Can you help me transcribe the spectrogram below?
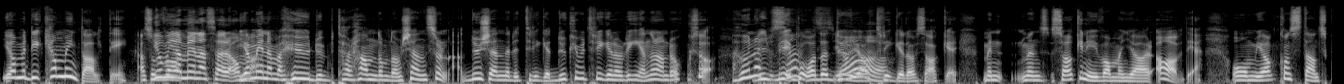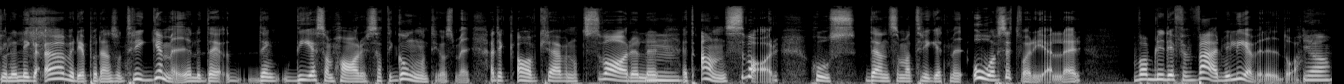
Ja men det kan man ju inte alltid. Alltså, jo men vad- jag menar så här, om jag menar bara hur du tar hand om de känslorna. Du känner dig triggad, du kan bli triggad av det ena och det andra också. 100% Vi blir båda, du och ja. jag, triggade av saker. Men, men saken är ju vad man gör av det. Och om jag konstant skulle lägga över det på den som triggar mig, eller det, den, det som har satt igång någonting hos mig, att jag avkräver något svar eller Mm. ett ansvar hos den som har triggat mig, oavsett vad det gäller. Vad blir det för värld vi lever i då? Ja.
